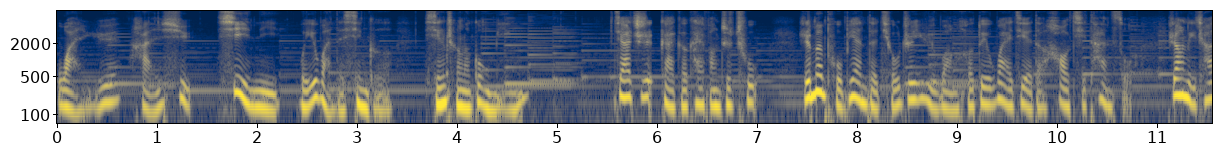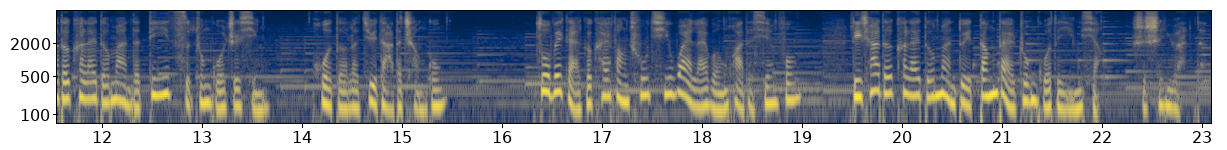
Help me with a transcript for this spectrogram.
婉约、含蓄、细腻、委婉的性格形成了共鸣。加之改革开放之初，人们普遍的求知欲望和对外界的好奇探索。让理查德·克莱德曼的第一次中国之行获得了巨大的成功。作为改革开放初期外来文化的先锋，理查德·克莱德曼对当代中国的影响是深远的。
